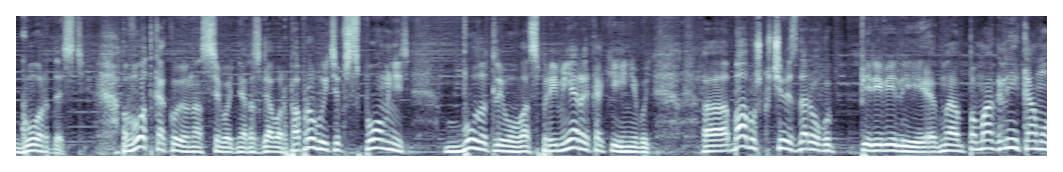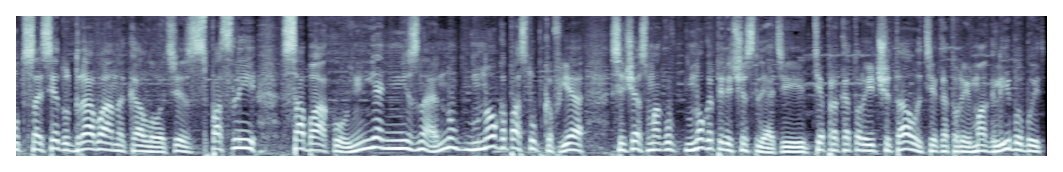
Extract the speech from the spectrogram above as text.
гордость. Вот какой у нас сегодня разговор. Попробуйте вспомнить, будут ли у вас примеры какие-нибудь. А, бабушку через дорогу перевели, помогли кому-то, соседу дрова наколоть, э, спасли собаку. Я не знаю, ну, много поступков. Я сейчас могу много перечислять. И те, про которые читал, и те, которые могли бы быть.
